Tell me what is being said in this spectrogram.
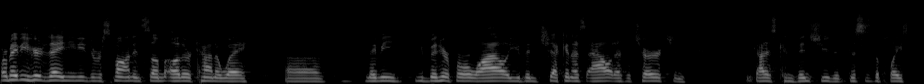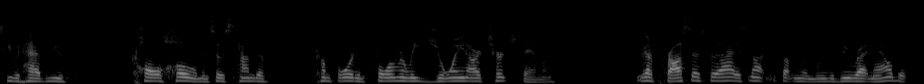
Or maybe you're here today and you need to respond in some other kind of way. Uh, maybe you've been here for a while, you've been checking us out as a church, and God has convinced you that this is the place He would have you call home. And so it's time to come forward and formally join our church family. We've got a process for that. It's not something that we would do right now, but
